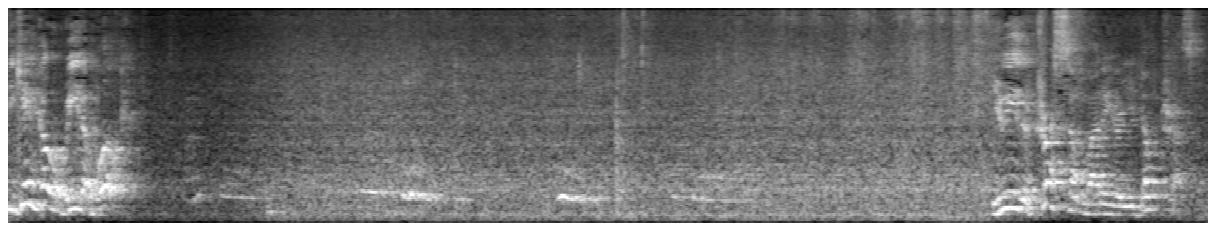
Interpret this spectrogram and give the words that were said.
You can't go read a book. You either trust somebody or you don't trust them.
